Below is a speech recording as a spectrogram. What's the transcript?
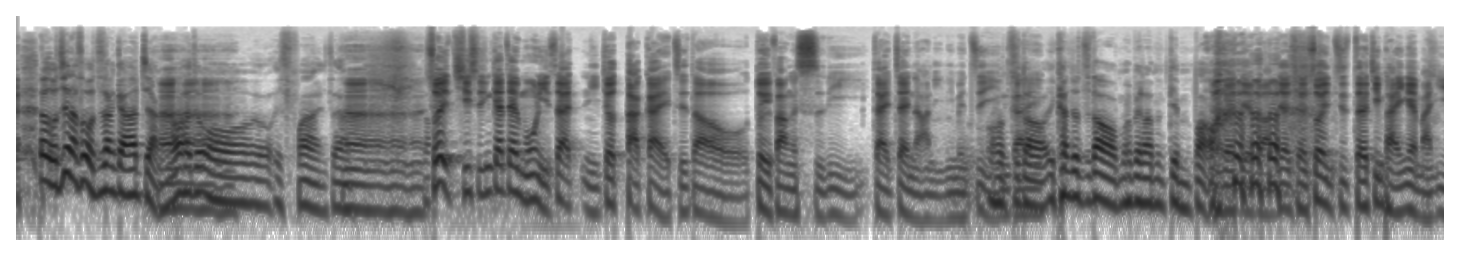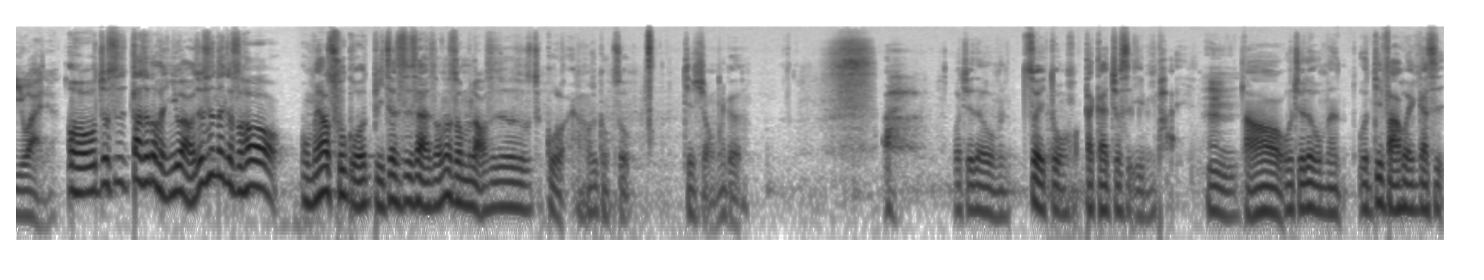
那我记得那时候我就这样跟他讲，然后他就哦，it's fine 这样。所以其实应该在模拟赛，你就大概知道对方的实力在在哪里，你们自己应该知道，一看就知道我们会被他们电爆。对对对，所以得金牌应该蛮意外的。哦。就是大家都很意外，就是那个时候我们要出国比正式赛的时候，那时候我们老师就过来，然后就跟我说：“建雄，那个啊，我觉得我们最多大概就是银牌，嗯，然后我觉得我们稳定发挥应该是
